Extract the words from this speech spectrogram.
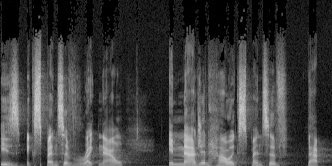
is expensive right now, imagine how expensive that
